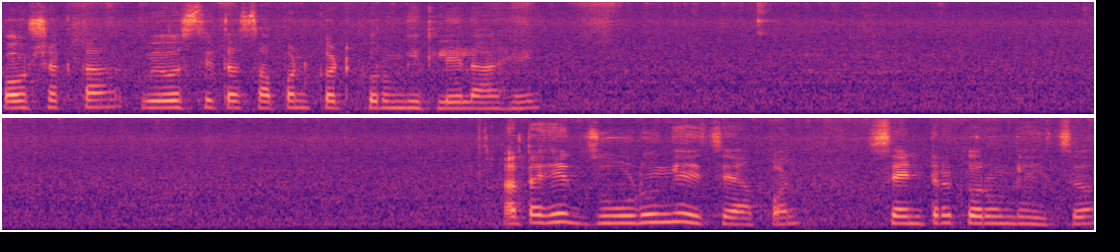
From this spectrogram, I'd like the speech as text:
पाहू शकता व्यवस्थित असं आपण कट करून घेतलेलं आहे. आता हे जोडून घ्यायचं आहे आपण सेंटर करून घ्यायचं.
